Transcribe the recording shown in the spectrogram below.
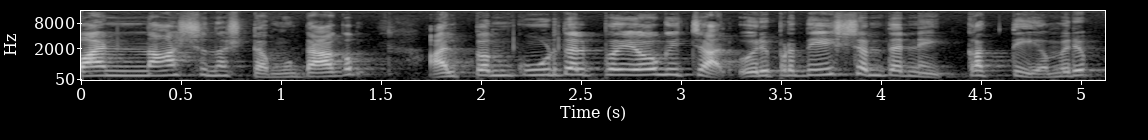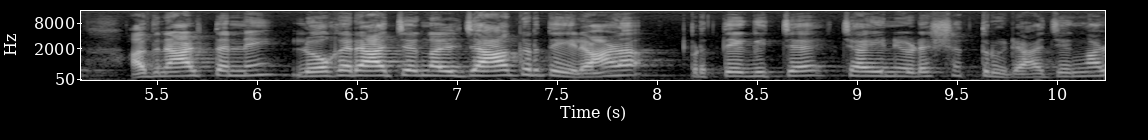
വൻ നാശനഷ്ടം ഉണ്ടാകും അല്പം കൂടുതൽ പ്രയോഗിച്ചാൽ ഒരു പ്രദേശം തന്നെ കത്തിയമരും. അതിനാൽ തന്നെ ലോകരാജ്യങ്ങൾ ജാഗ്രതയിലാണ്. പ്രത്യേകിച്ച് ചൈനയുടെ ശത്രു രാജ്യങ്ങൾ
